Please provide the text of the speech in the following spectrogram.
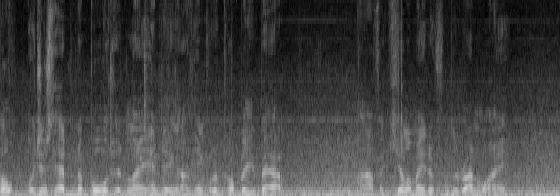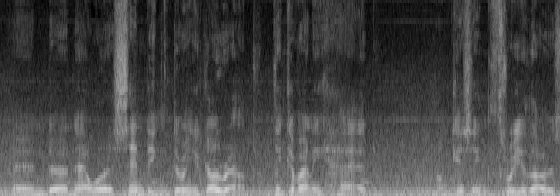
Oh, we just had an aborted landing. I think we're probably about half a kilometre from the runway. And uh, now we're ascending, doing a go round. I think I've only had, I'm guessing, three of those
